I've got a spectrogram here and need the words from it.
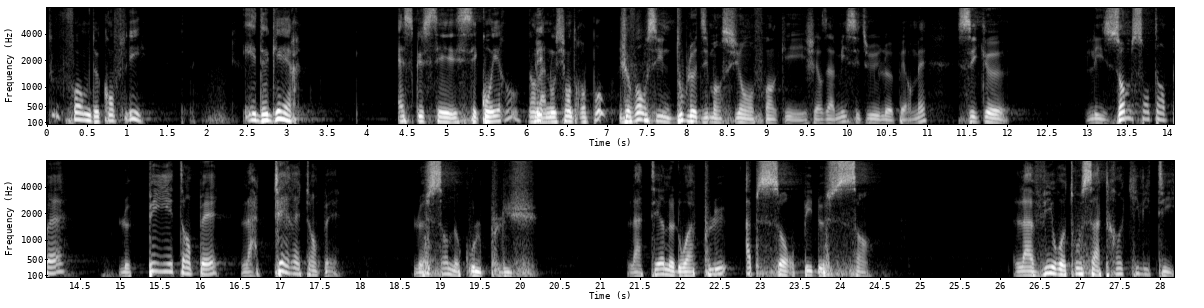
toute forme de conflit et de guerre. Est-ce que c'est cohérent dans la notion de repos? Je vois aussi une double dimension, Franck et chers amis, si tu le permets c'est que les hommes sont en paix, le pays est en paix, la terre est en paix. Le sang ne coule plus. La terre ne doit plus absorber de sang. La vie retrouve sa tranquillité.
